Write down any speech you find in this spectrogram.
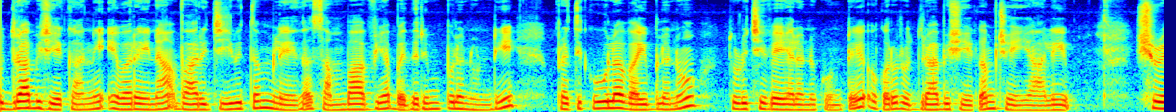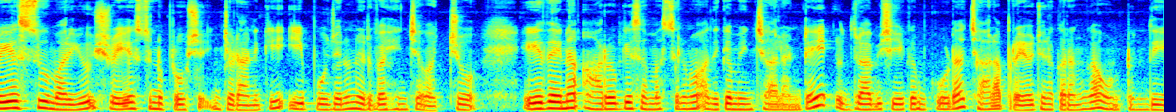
రుద్రాభిషేకాన్ని ఎవరైనా వారి జీవితం లేదా సంభావ్య బెదిరింపుల నుండి ప్రతికూల వైబులను తుడిచివేయాలనుకుంటే ఒకరు రుద్రాభిషేకం చేయాలి. శ్రేయస్సు మరియు శ్రేయస్సును ప్రోత్సహించడానికి ఈ పూజను నిర్వహించవచ్చు. ఏదైనా ఆరోగ్య సమస్యలను అధిగమించాలంటే రుద్రాభిషేకం కూడా చాలా ప్రయోజనకరంగా ఉంటుంది.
